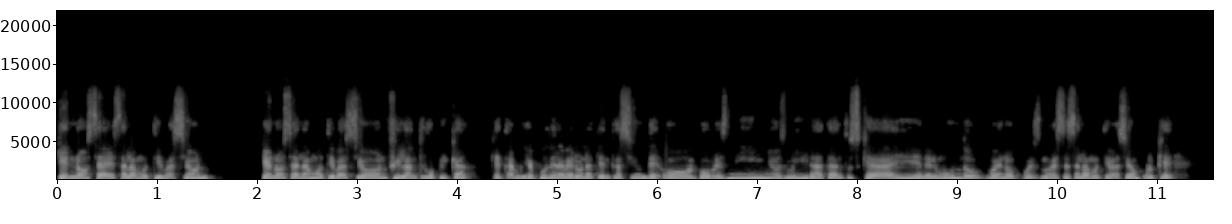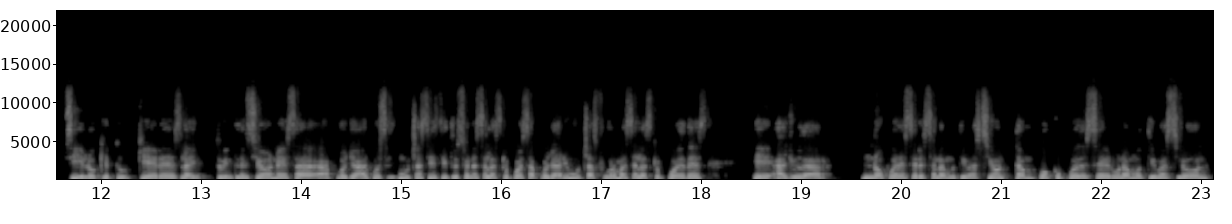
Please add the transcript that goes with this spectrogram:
que no sea esa la motivación, que no sea la motivación filantrópica, que también pudiera haber una tentación de, oh, pobres niños, mira, tantos que hay en el mundo. Bueno, pues no esa es la motivación, porque si lo que tú quieres, tu intención es apoyar, pues hay muchas instituciones en las que puedes apoyar y muchas formas en las que puedes eh, ayudar. No puede ser esa la motivación, tampoco puede ser una motivación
